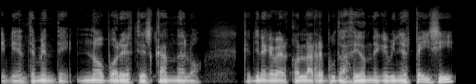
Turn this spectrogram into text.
Evidentemente, no por este escándalo que tiene que ver con la reputación de Kevin Spacey,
